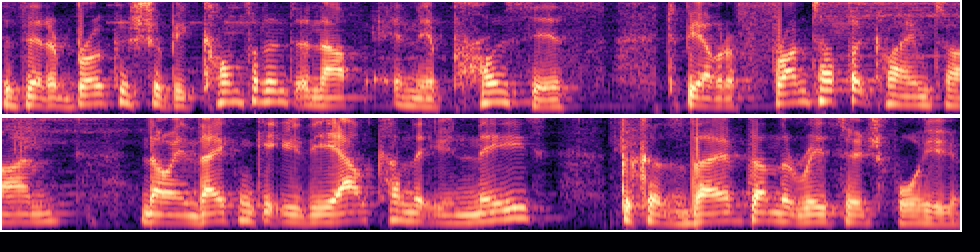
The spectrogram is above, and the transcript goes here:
is that a broker should be confident enough in their process to be able to front up at claim time, knowing they can get you the outcome that you need because they've done the research for you.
